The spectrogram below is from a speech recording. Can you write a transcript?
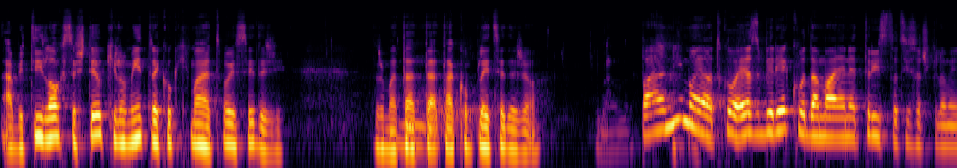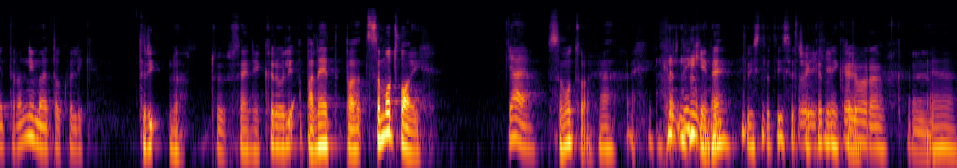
A bi ti lahko seštel kilometre, koliko jih imajo tvoji sedeži? Oziroma ta, ta, ta komplet sedežev. Pa nimajo tako, jaz bi rekel, da imajo ne 300 tisoč km, nimajo to velike. Tri, no, to je vse nekaj veliko, pa ne, pa samo tvojih. Ja, ja. Samo tvoj, ja. Kar nekaj, ne? 300 tisoč To kar nekaj. kar. Ja. Ja.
